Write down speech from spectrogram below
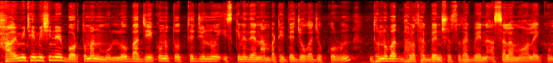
হাওয়াই মিঠাই মেশিনের বর্তমান মূল্য বা যে কোনো তথ্যের জন্য স্ক্রিনে দেওয়া নাম্বারটিতে যোগাযোগ করুন। ধন্যবাদ, ভালো থাকবেন, সুস্থ থাকবেন। আসসালামু আলাইকুম।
